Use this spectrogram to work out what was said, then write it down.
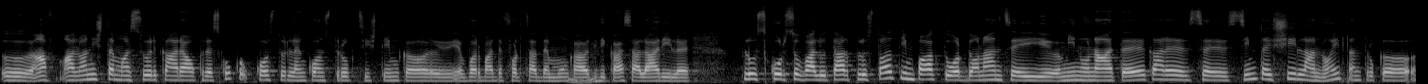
uh, a, a luat niște măsuri care au crescut costurile în construcții. Știm că e vorba de forța de muncă, a ridicat salariile plus cursul valutar, plus tot impactul ordonanței minunate, care se simte și la noi, pentru că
